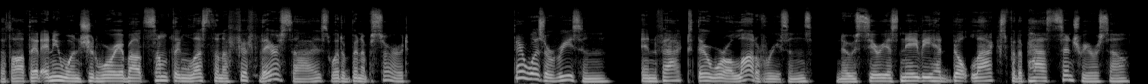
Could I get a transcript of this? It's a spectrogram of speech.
The thought that anyone should worry about something less than a fifth their size would have been absurd. There was a reason, in fact, there were a lot of reasons, no serious navy had built lacs for the past century or so.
